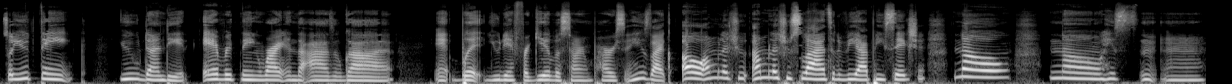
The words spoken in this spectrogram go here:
So you think you done did everything right in the eyes of god and but you didn't forgive a certain person he's like oh i'm gonna let you i'm gonna let you slide into the vip section no no he's mm-mm.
